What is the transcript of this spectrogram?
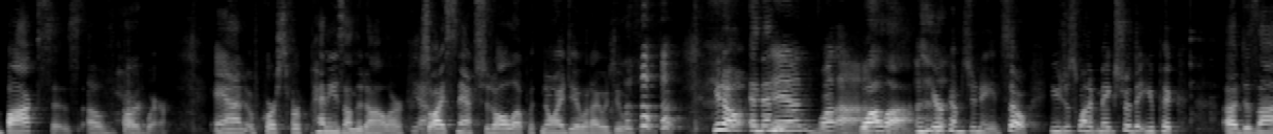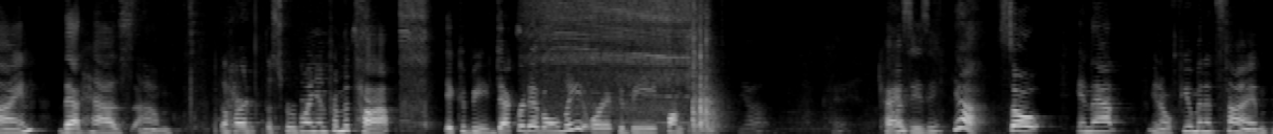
boxes of hardware. And of course, for pennies on the dollar. Yeah. So I snatched it all up with no idea what I would do with it. But, you know, and then And voila. voila, here comes your need. So you just want to make sure that you pick a design that has um, the hard, the screw going in from the top. It could be decorative only, or it could be functional. Yeah. Okay. Okay. That was easy. Yeah. So in that you know few minutes time,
